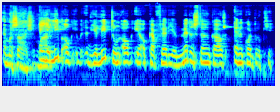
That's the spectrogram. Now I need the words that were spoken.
En massage. En Maar- je liep, ook, je liep toen ook in op Kaapverdië met een steunkous en een kort broekje.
